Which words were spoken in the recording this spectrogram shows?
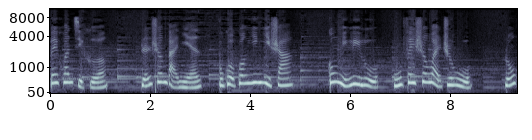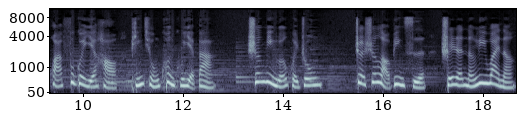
悲欢几何？人生百年，不过光阴一刹。功名利禄，无非身外之物。荣华富贵也好，贫穷困苦也罢，生命轮回中，这生老病死，谁人能例外呢？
